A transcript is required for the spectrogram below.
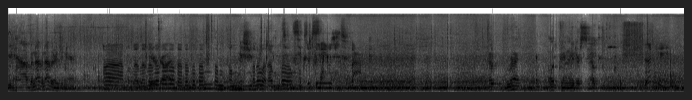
We have another another engineer. Uh, Mission begins in 60 Just the music seconds. Green Leader Snoke. Okay.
